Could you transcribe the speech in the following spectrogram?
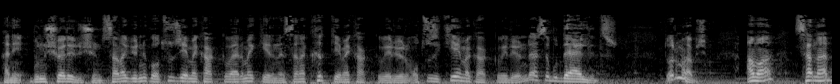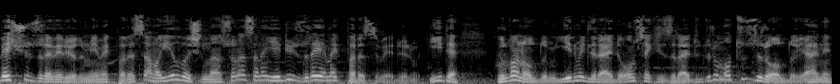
Hani bunu şöyle düşün. Sana günlük 30 yemek hakkı vermek yerine sana 40 yemek hakkı veriyorum, 32 yemek hakkı veriyorum derse bu değerlidir. Doğru mu abiciğim? Ama sana 500 lira veriyordum yemek parası ama yılbaşından sonra sana 700 lira yemek parası veriyorum. İyi de kurban olduğum 20 liraydı 18 liraydı durum 30 lira oldu. Yani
